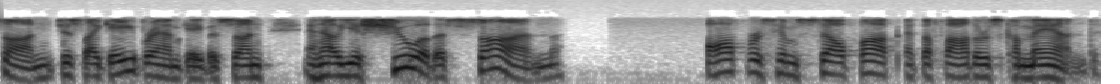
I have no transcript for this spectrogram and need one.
son, just like Abraham gave his son, and how Yeshua, the son, offers himself up at the Father's command.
